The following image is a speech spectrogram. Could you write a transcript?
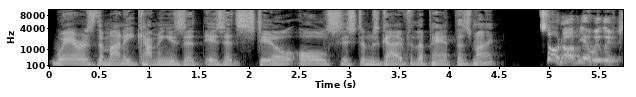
where is the money coming? Is it is it still all systems go for the Panthers, mate? Sort of, yeah. We, we've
